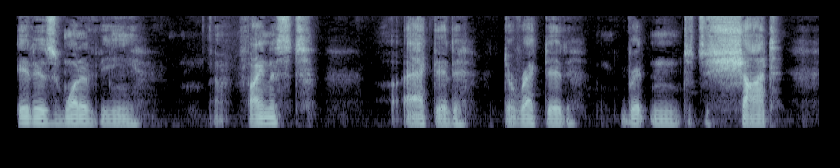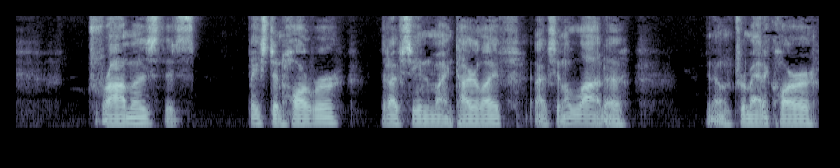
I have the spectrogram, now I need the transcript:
It is one of the uh, finest uh, acted, directed, written, just shot dramas that's based in horror that I've seen in my entire life. And I've seen a lot of, you know, dramatic horror.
